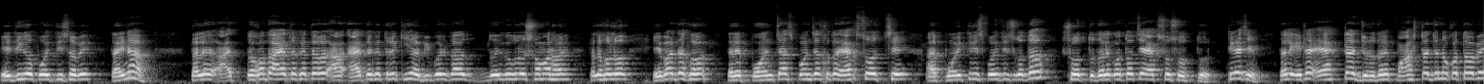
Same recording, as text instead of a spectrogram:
এদিকেও পঁয়ত্রিশ হবে, তাই না? তাহলে তখন তো আয়তক্ষেত্র আয়তক্ষেত্রে কী হয়? বিপরীত দৈর্ঘ্যগুলো সমান হয়। তাহলে হলো, এবার দেখো, তাহলে পঞ্চাশ পঞ্চাশ কত? একশো হচ্ছে, আর পঁয়ত্রিশ পঁয়ত্রিশ কত? সত্তর। তাহলে কত হচ্ছে? একশো সত্তর। ঠিক আছে? তাহলে এটা একটার জন্য, তাহলে পাঁচটার জন্য কত হবে?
